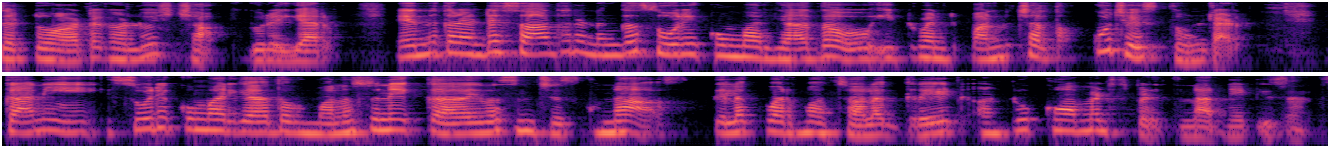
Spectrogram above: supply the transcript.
జట్టు ఆటగాళ్ళు షాక్కి గురయ్యారు. ఎందుకంటే సాధారణంగా సూర్యకుమార్ యాదవ్ ఇటువంటి పనులు చాలా తక్కువ చేస్తూ ఉంటాడు. కానీ సూర్యకుమార్ యాదవ్ మనసునే కైవసం చేసుకున్న తిలక్ వర్మ చాలా గ్రేట్ అంటూ కామెంట్స్ పెడుతున్నారు నెటిజన్స్.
